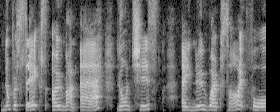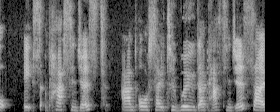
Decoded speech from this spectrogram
number six, Oman Air launches a new website for its passengers and also to woo their passengers. So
